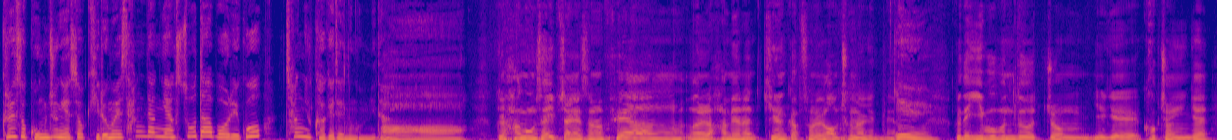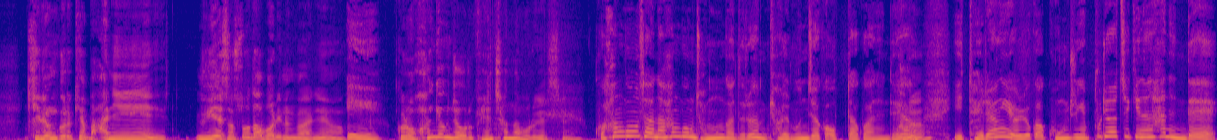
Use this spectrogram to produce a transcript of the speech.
그래서 공중에서 기름을 상당량 쏟아버리고 착륙하게 되는 겁니다. 아, 그 항공사 입장에서는 회항을 하면은 기름값 손해가 엄청나겠네요. 예. 근데 이 부분도 좀 이게 걱정인 게 기름 그렇게 많이 위에서 쏟아버리는 거 아니에요? 예. 그럼 환경적으로 괜찮나 모르겠어요. 그 항공사나 항공 전문가들은 별 문제가 없다고 하는데요. 그래요? 이 대량의 연료가 공중에 뿌려지기는 하는데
